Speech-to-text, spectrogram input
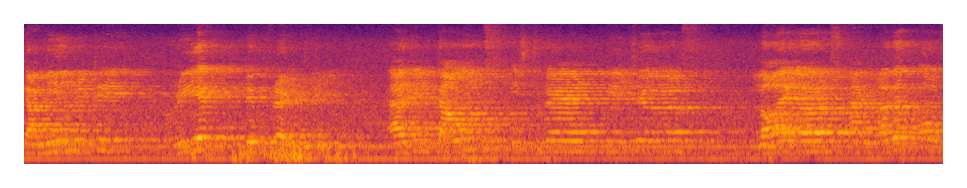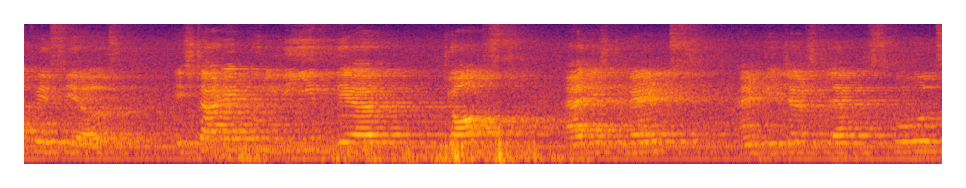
community react differently. As in towns, students, teachers, lawyers and started to leave their jobs as students and teachers left schools,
